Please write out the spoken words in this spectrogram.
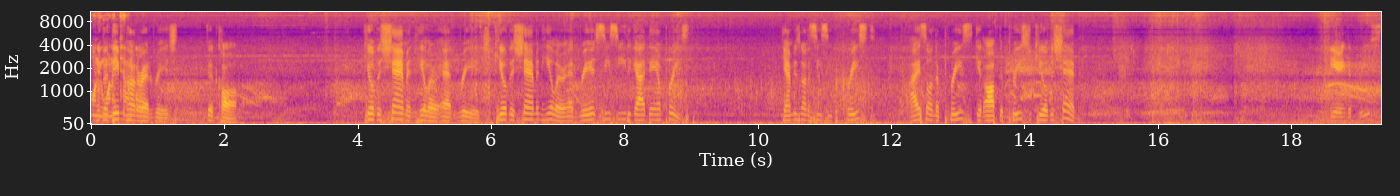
Only the one demon hunter at ridge. Good call. Kill the shaman healer at ridge. Kill the shaman healer at ridge. CC the goddamn priest. Gammy's gonna CC the priest. Ice on the priest. Get off the priest. You kill the shaman. Hearing the Priest.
